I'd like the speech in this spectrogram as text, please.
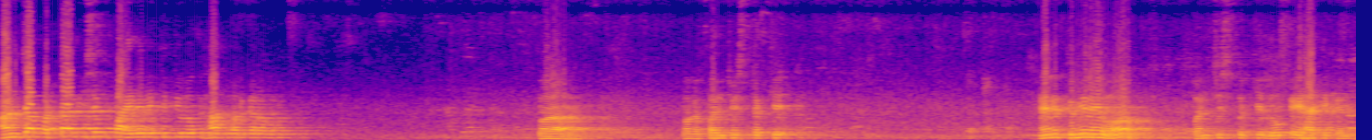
आमच्या पट्टाभिषेक पाहिलेले किती लोक हात वर करा बघा. बघा पंचवीस टक्के. नाही नाही तुम्ही नाही हो. पंचवीस टक्के लोक ह्या ठिकाणी.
